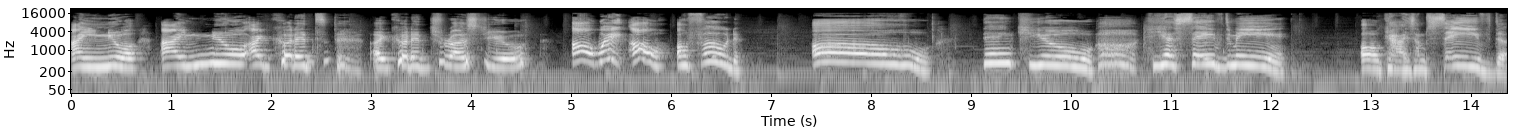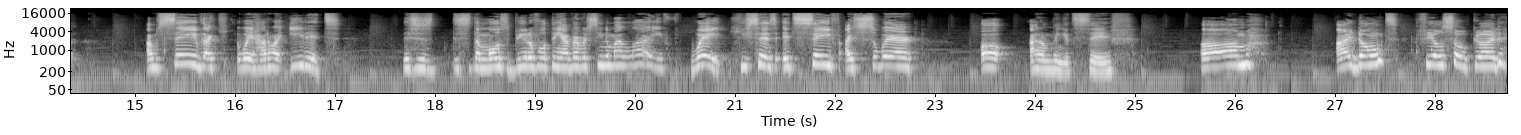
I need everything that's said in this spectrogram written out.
I knew, I knew I couldn't, I couldn't trust you. Oh, wait, oh, oh, food. Oh, Thank you! he has saved me! Oh, guys, I'm saved! I'm saved! I Wait, how do I eat it? This is this is the most beautiful thing I've ever seen in my life. Wait, he says it's safe, I swear. Oh, I don't think it's safe. Um, I don't feel so good.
